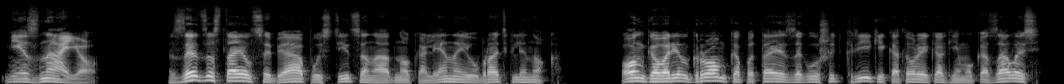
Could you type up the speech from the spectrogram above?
Не знаю. Зед заставил себя опуститься на одно колено и убрать клинок. Он говорил громко, пытаясь заглушить крики, которые, как ему казалось,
